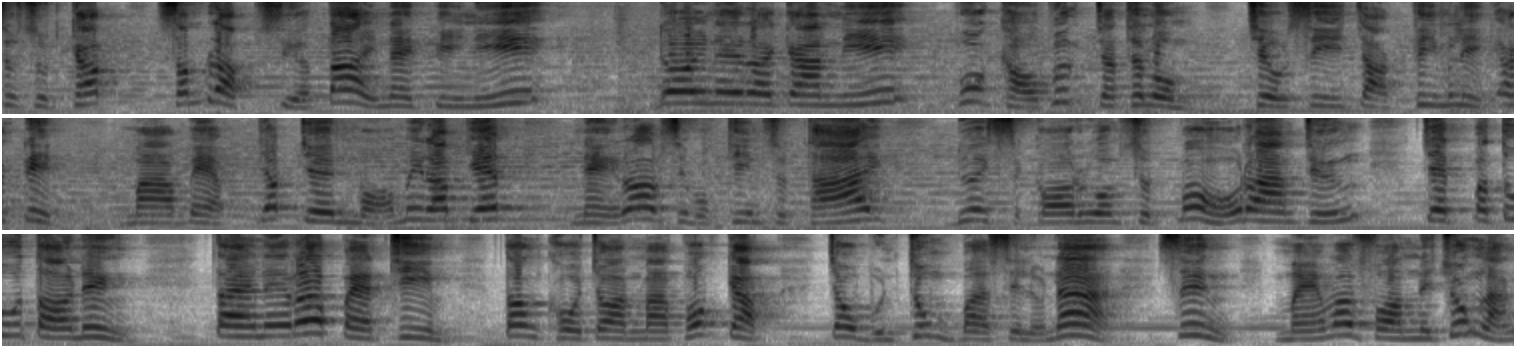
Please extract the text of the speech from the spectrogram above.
สุดๆครับสำหรับเสือใต้ในปีนี้ โดยในรายการนี้พวกเขาเพิ่งจะถล่มเชลซีจากพรีเมียร์ลีกอังกฤษ มาแบบยับเยินหมอไม่รับเย็บ ในรอบ 16 ทีมสุดท้าย ด้วยสกอร์รวมสุดมโหฬารถึง 7 ประตูต่อ 1 แต่ในรอบ 8 ทีมต้องโคจรมาพบกับ เจ้าบุญทุ่มบาร์เซโลนาซึ่งแม้ว่าฟอร์มในช่วงหลัง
